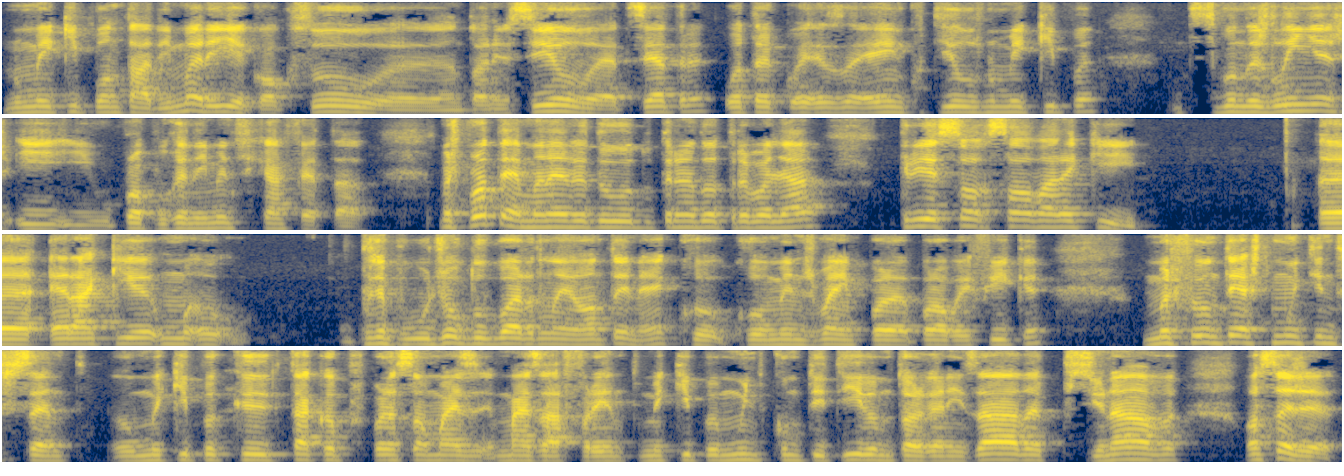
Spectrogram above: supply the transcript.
numa equipa onde está Di Maria, Coxu, uh, António Silva, etc. Outra coisa é incuti-los numa equipa de segundas linhas e, e, o próprio rendimento fica afetado. Mas pronto, é a maneira do, do treinador trabalhar. Queria só ressalvar aqui, era aqui uma, por exemplo, o jogo do Burnley ontem, né, correu, correu menos bem para, para o Benfica, mas foi um teste muito interessante. Uma equipa que está com a preparação mais, mais à frente, uma equipa muito competitiva, muito organizada, pressionava. Ou seja,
